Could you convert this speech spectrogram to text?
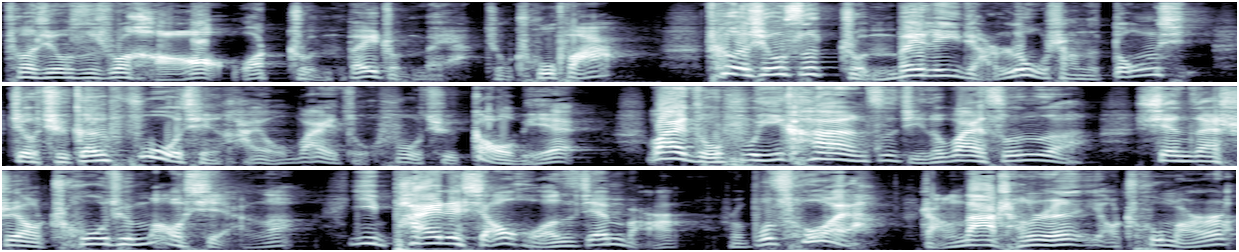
特修斯说：“好，我准备准备啊，就出发。”特修斯准备了一点路上的东西，就去跟父亲还有外祖父去告别。外祖父一看自己的外孙子现在是要出去冒险了，一拍这小伙子肩膀，说：“不错呀。”长大成人要出门了，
